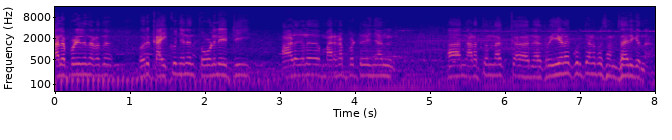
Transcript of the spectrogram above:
ആലപ്പുഴയിൽ നടന്ന് ഒരു കൈക്കുഞ്ഞനും തോളിലേറ്റി ആളുകൾ മരണപ്പെട്ട് കഴിഞ്ഞാൽ നടത്തുന്ന ക്രിയകളെക്കുറിച്ചാണ് ഇപ്പോൾ സംസാരിക്കുന്നത്.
